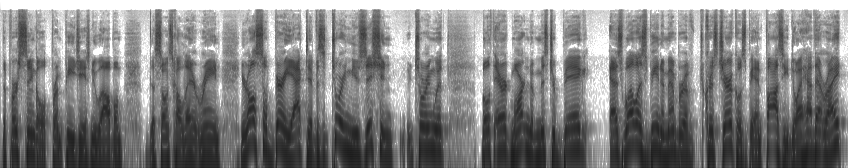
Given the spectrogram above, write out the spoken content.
the first single from PJ's new album. The song's called Let It Rain. You're also very active as a touring musician, touring with both Eric Martin of Mr. Big, as well as being a member of Chris Jericho's band, Fozzy. Do I have that right?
